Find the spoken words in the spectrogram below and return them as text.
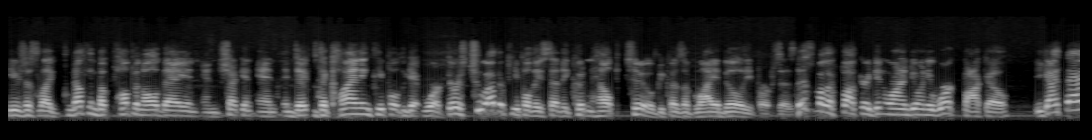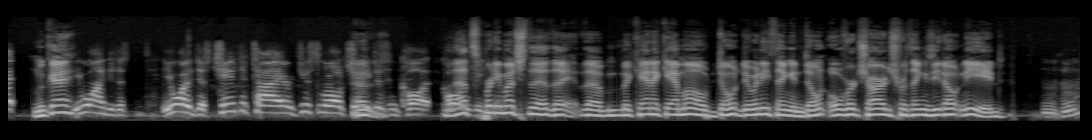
He was just like nothing but pumping all day and, and checking and, and de- declining people to get work. There was two other people they said they couldn't help too because of liability purposes. This motherfucker didn't want to do any work, Baco. You got that? okay. He wanted to just he wanted to just change the tire, do some oil changes, and call it. Call That's it pretty much the, the the mechanic mo. Don't do anything and don't overcharge for things you don't need. Mm-hmm.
